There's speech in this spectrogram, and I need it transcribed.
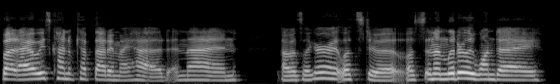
but I always kind of kept that in my head. And then I was like, all right, let's do it. Let's and then literally one day,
